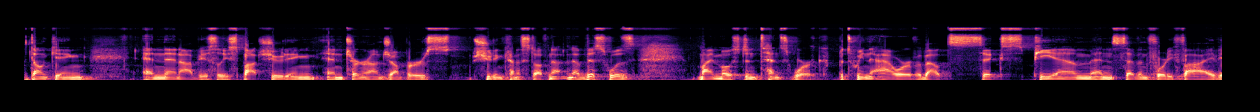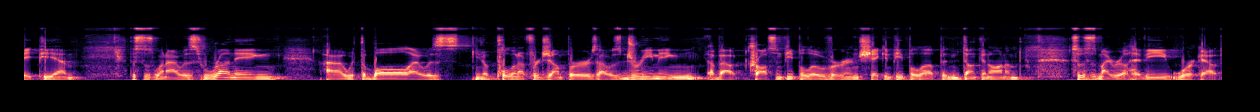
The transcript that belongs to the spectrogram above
dunking, and then obviously spot shooting and turnaround jumpers, shooting kind of stuff. Now, now this was my most intense work between the hour of about 6 p.m. and 7:45, 8 p.m. This is when I was running uh, with the ball. I was, you know, pulling up for jumpers. I was dreaming about crossing people over and shaking people up and dunking on them. So this is my real heavy workout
